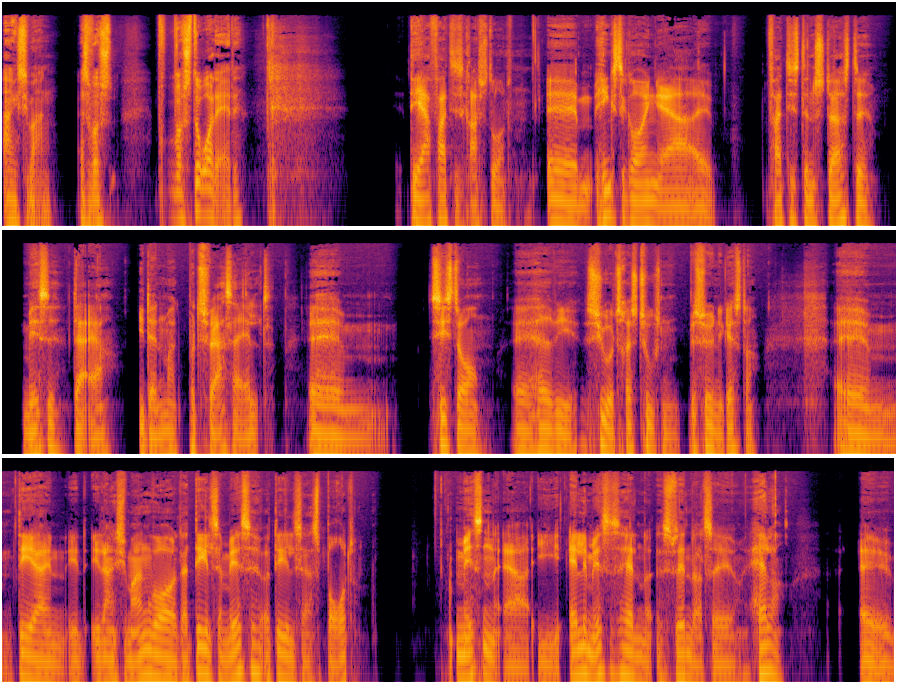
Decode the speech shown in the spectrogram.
arrangement? Altså, hvor, hvor stort er det? Det er faktisk ret stort. Øh, hængstekåring er øh, faktisk den største messe, der er i Danmark på tværs af alt. Øh, sidste år øh, havde vi 67.000 besøgende gæster. Øh, det er en, et, et arrangement, hvor der dels er messe og dels er sport. Messen er i alle messecenterets øh, haller, øh,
